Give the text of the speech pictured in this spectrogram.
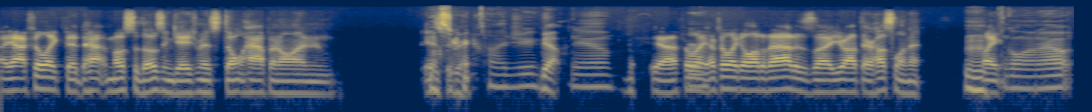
Uh, yeah. I feel like that ha- most of those engagements don't happen on Instagram. Instagram. IG. Yeah. Yeah. Yeah, I feel like I feel like a lot of that is uh, you out there hustling it, Mhm. like Going out,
